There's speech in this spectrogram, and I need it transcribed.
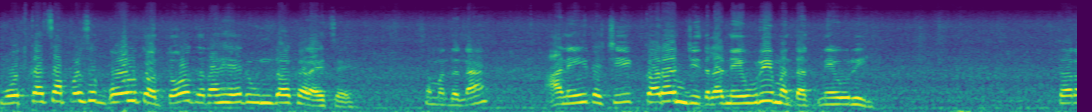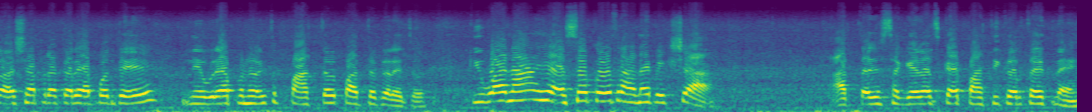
मोदकाचं आपण असं गोल करतो जरा हे रुंद करायचं आहे समजलं ना? आणि त्याची करंजी त्याला नेवरी म्हणतात नेवरी. तर अशा प्रकारे आपण ते नेवऱ्या पण पातळ पातळ करायचं. किंवा ना हे असं करत राहण्यापेक्षा आत्ताच्या सगळ्यालाच काय पाती करता येत नाही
